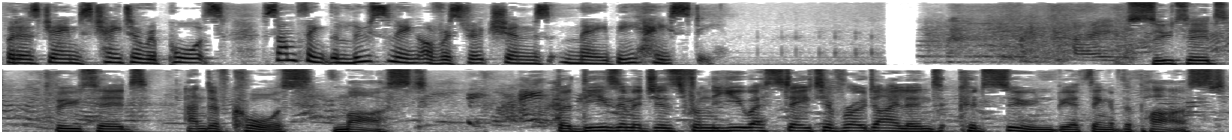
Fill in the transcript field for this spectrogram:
But as James Chater reports, some think the loosening of restrictions may be hasty. Suited, booted, and of course, masked. But these images from the US state of Rhode Island could soon be a thing of the past.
